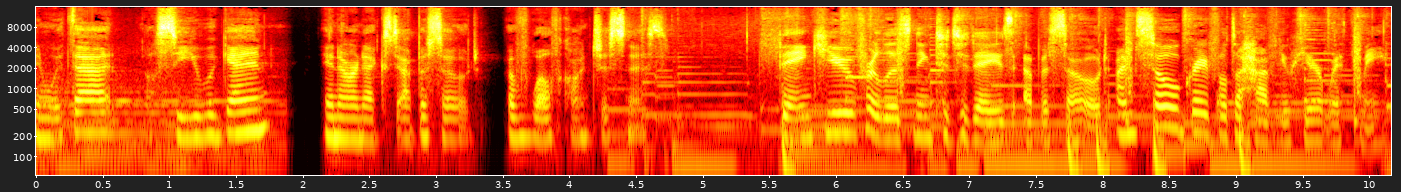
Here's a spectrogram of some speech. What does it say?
And with that, I'll see you again in our next episode of Wealth Consciousness. Thank you for listening to today's episode. I'm so grateful to have you here with me.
